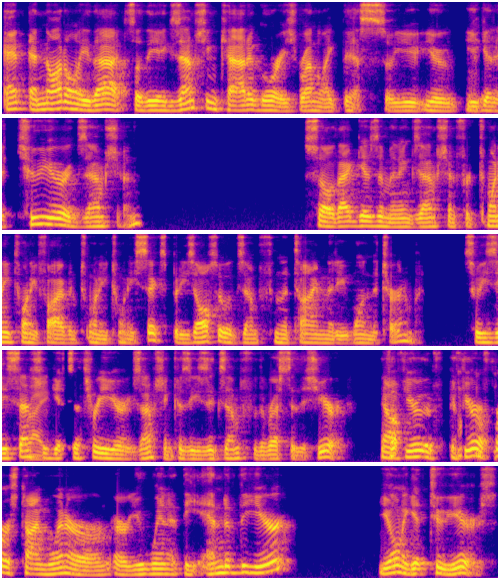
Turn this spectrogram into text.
And and not only that, so the exemption categories run like this. So you you you get a two-year exemption. So that gives him an exemption for 2025 and 2026, but he's also exempt from the time that he won the tournament. So he's essentially Right. gets a three-year exemption because he's exempt for the rest of this year. Now, So- if you're the, if you're a first-time winner or, or you win at the end of the year, you only get two years.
